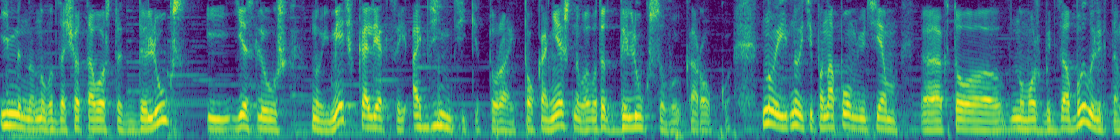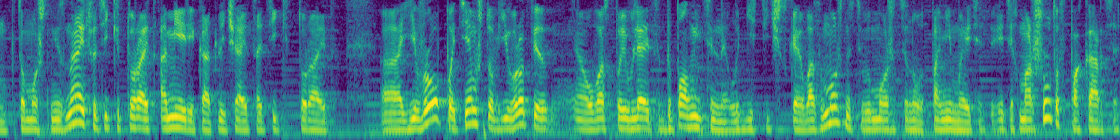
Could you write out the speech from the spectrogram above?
Именно, ну вот за счет того, что это делюкс, и если уж, ну, иметь в коллекции один тикет to то, конечно, вот, вот эту делюксовую коробку. Ну и, ну и типа напомню тем, э, кто, ну, может быть, забыл или там, кто, может, не знает, что Ticket to Америка отличается от to Э, Европа тем, что в Европе э, у вас появляется дополнительная логистическая возможность. Вы можете, ну, вот помимо этих, этих маршрутов по карте,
